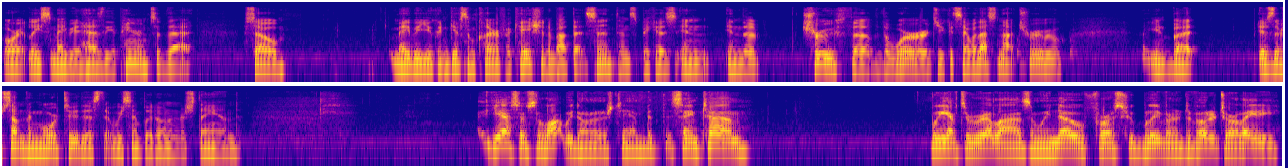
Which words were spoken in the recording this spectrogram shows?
or at least maybe it has the appearance of that. So maybe you can give some clarification about that sentence because in in the truth of the words, you could say, "Well, that's not true," You know, but is there something more to this that we simply don't understand? Yes, there's a lot we don't understand, but at the same time, we have to realize and we know for us who believe and are devoted to Our Lady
